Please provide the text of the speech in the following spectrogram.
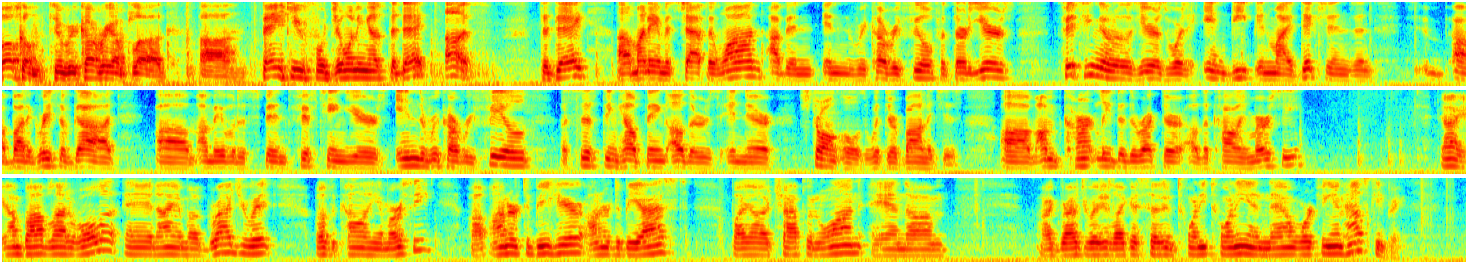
Welcome to Recovery Unplug. Uh, thank you for joining us today. Us today. Uh, my name is Chaplain Juan. I've been in recovery field for 30 years. 15 of those years were in deep in my addictions, and uh, by the grace of God, um, I'm able to spend 15 years in the recovery field, assisting, helping others in their strongholds with their bondages. Um, I'm currently the director of the Colony of Mercy Hi, I'm Bob Latavola, and I am a graduate of the Colony of Mercy. Uh, honored to be here, honored to be asked by uh, Chaplain Juan, and um, I graduated, like I said, in 2020, and now working in housekeeping.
